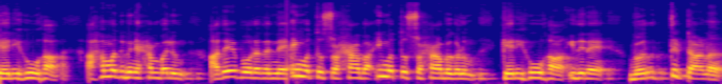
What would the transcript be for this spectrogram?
കെരിഹൂഹ. അഹമ്മദ് ബിൻ ഹംബലും അതേപോലെ തന്നെ സുഹാബ ഇമത്ത് സുഹാബകളും കെരിഹൂഹ. ഇതിനെ വെറുത്തിട്ടാണ്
